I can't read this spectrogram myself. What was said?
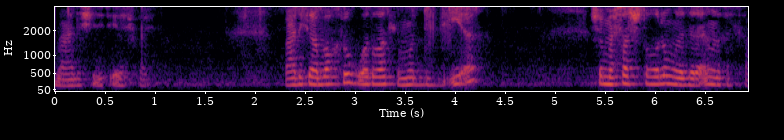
معلش دي تقيلة شوية. بعد كده بخرج وأضغط لمدة دقيقة عشان ما يحصلش تورم ولا زرقان ولا كلكعه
